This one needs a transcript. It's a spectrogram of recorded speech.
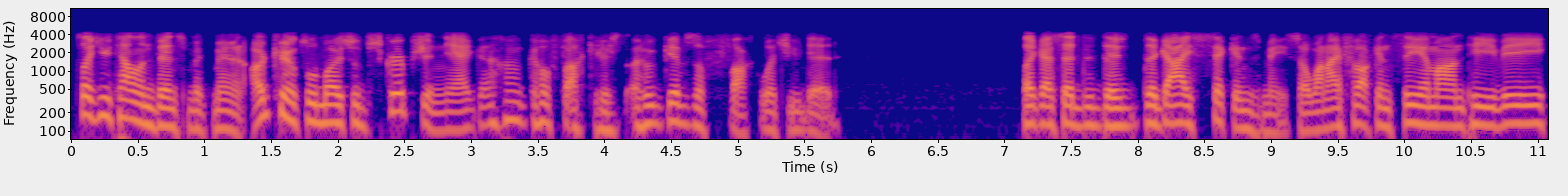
It's like you telling Vince McMahon, I canceled my subscription. Yeah, go, go fuck yourself. Who gives a fuck what you did? Like I said, the the guy sickens me. So when I fucking see him on TV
